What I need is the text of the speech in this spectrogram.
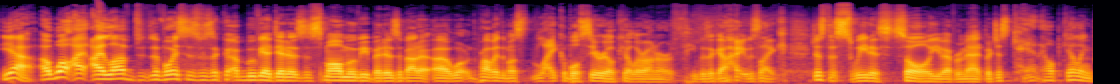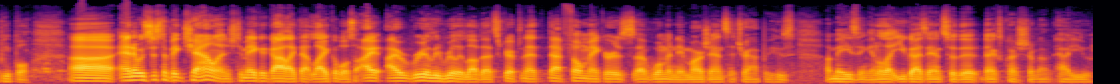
Yeah. Uh, well, I, I loved The Voices was a, a movie I did. It was a small movie, but it was about a, uh, probably the most likable serial killer on earth. He was a guy who was like just the sweetest soul you've ever met, but just can't help killing people. Uh, and it was just a big challenge to make a guy like that likable. So I, I really, really love that script. And that, that filmmaker is a woman named Marjane Satrapi, who's amazing. And I'll let you guys answer the next question about how you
